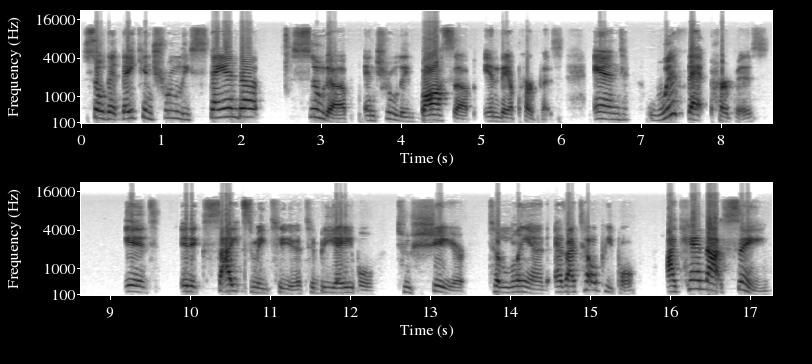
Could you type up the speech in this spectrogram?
so that they can truly stand up, suit up, and truly boss up in their purpose. And with that purpose, it it excites me, Teia, to be able to share, to lend. As I tell people, I cannot sing,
